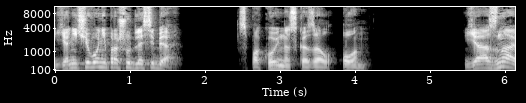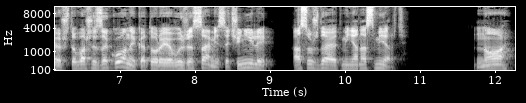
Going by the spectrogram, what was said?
«Я ничего не прошу для себя», – спокойно сказал он. «Я знаю, что ваши законы, которые вы же сами сочинили, осуждают меня на смерть. Но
